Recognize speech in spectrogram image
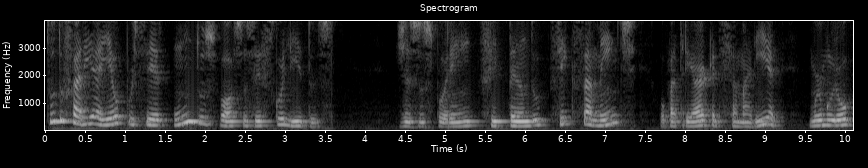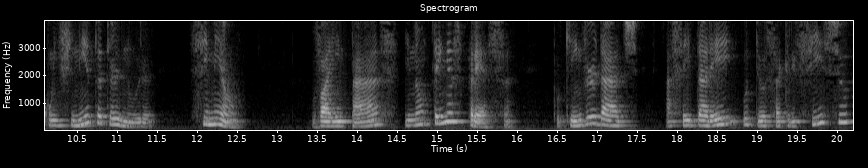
tudo faria eu por ser um dos vossos escolhidos. Jesus, porém, fitando fixamente o patriarca de Samaria murmurou com infinita ternura: Simeão, vai em paz e não tenhas pressa, porque em verdade aceitarei o teu sacrifício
